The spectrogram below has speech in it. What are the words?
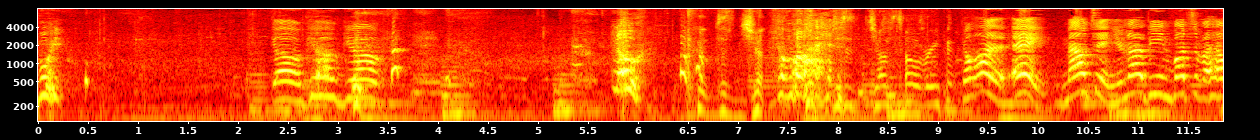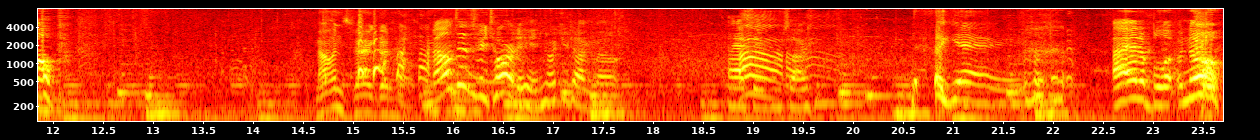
Wait! Go, go, go! no! just jump. Come on! Just jumps over you. Come on! Hey, Mountain, you're not being much of a help! Mountain's very good help. Mountain's retarded. What you talking about? I had to. I'm ah. sorry. Yay! I had a blow. No.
